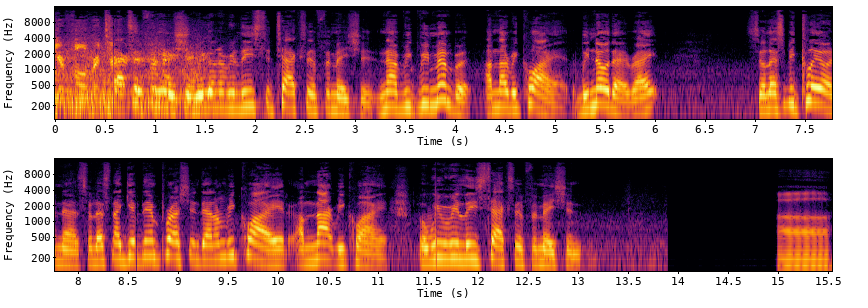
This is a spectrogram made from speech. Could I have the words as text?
your full return? Tax information. We're going to release the tax information. Now, re- remember, I'm not required. We know that, right? So let's be clear on that. So let's not give the impression that I'm required. I'm not required. But we release tax information. Uh,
